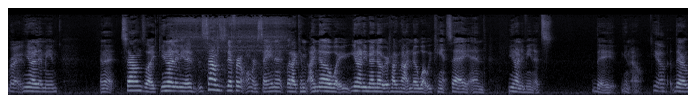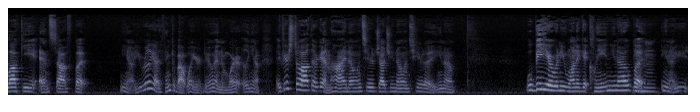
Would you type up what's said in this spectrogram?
right. You know what I mean? And it sounds like you know what I mean. It, it sounds different when we're saying it, but I can I know what you, you know what I mean. I know what you're talking about. I know what we can't say, and you know what I mean. It's they you know Yeah. they're lucky and stuff, but you know, you really got to think about what you're doing and where, you know, if you're still out there getting high, no one's here to judge you, no one's here to, you know, we'll be here when you want to get clean, you know, but, Mhm. you know, you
